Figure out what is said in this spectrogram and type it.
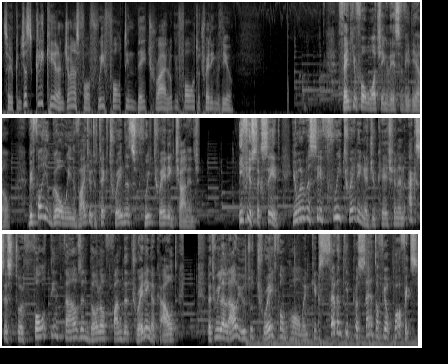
So you can just click here and join us for a free 14 day trial. Looking forward to trading with you. Thank you for watching this video. Before you go, we invite you to take TradeNet's free trading challenge. If you succeed, you will receive free trading education and access to a $14,000 funded trading account that will allow you to trade from home and keep 70% of your profits.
